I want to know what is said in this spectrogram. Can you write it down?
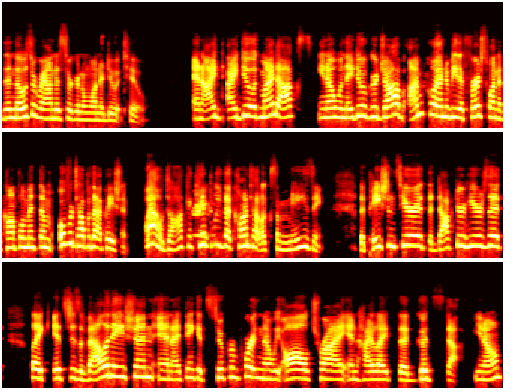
then those around us are going to want to do it too. And I, I do it with my docs. You know, when they do a good job, I'm going to be the first one to compliment them over top of that patient. Wow, doc, I can't believe that contact looks amazing. The patients hear it, the doctor hears it. Like it's just a validation. And I think it's super important that we all try and highlight the good stuff, you know?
